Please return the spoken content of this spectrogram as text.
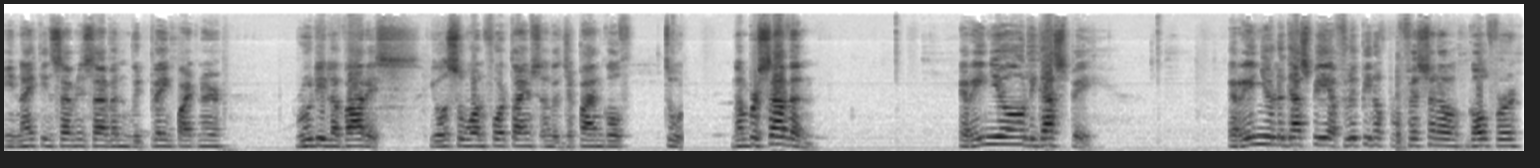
in 1977 with playing partner Rudy Lavares. He also won four times on the Japan Golf Tour. Number 7. Erinio Legaspi. Erinio Legaspi, a Filipino professional golfer,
